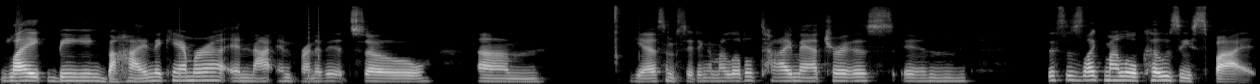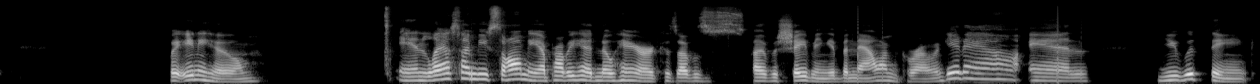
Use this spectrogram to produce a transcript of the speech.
like being behind the camera and not in front of it. So, um, Yes, I'm sitting in my little Thai mattress, and this is like my little cozy spot. But anywho, and last time you saw me, I probably had no hair because I was I was shaving it, but now I'm growing it out, and you would think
